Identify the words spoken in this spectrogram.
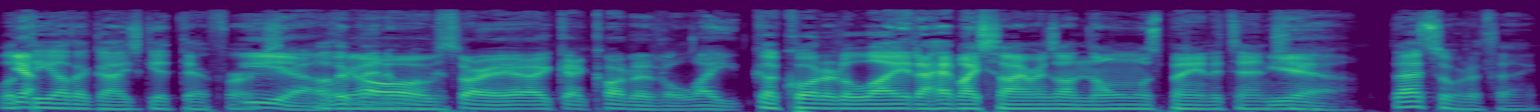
Let Yeah. the other guys get there first. Yeah. other like, men and oh, women. sorry, I got caught at a light. Got caught at a light. I had my sirens on. No one was paying attention. Yeah. that sort of thing.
